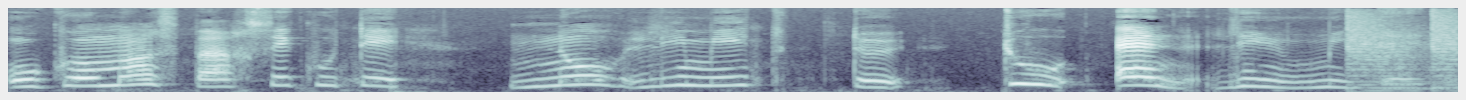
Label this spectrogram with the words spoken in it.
on commence par s'écouter nos limites de To Unlimited.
